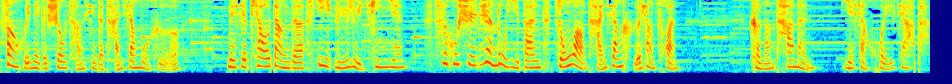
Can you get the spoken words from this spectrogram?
放回那个收藏性的檀香木盒。那些飘荡的一缕缕青烟，似乎是认路一般，总往檀香盒上窜。可能他们也想回家吧。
